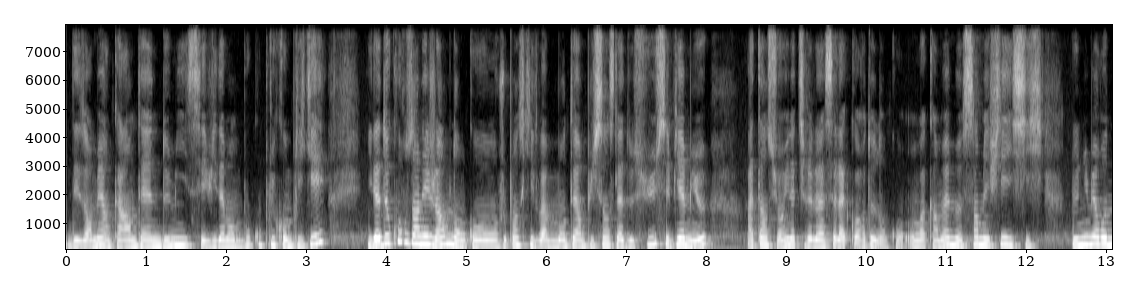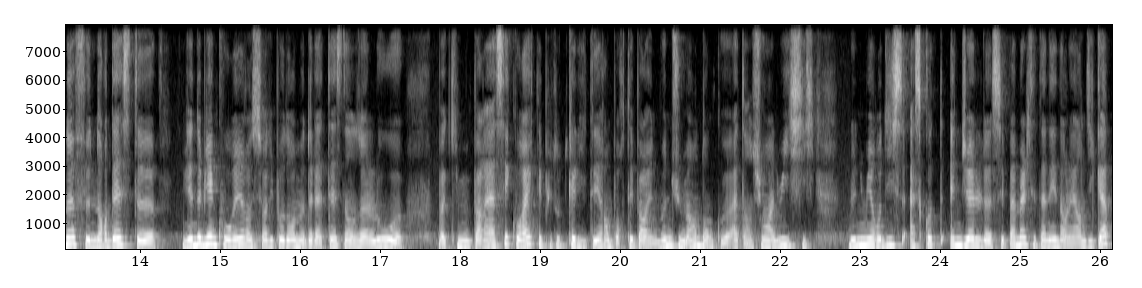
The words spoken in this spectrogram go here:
Désormais en 41 demi, c'est évidemment beaucoup plus compliqué. Il a deux courses dans les jambes, donc je pense qu'il va monter en puissance là-dessus, c'est bien mieux. Attention, il a tiré la selle à corde, donc on, va quand même s'en méfier ici. Le numéro 9, Nord-Est, euh, vient de bien courir sur l'hippodrome de la Teste dans un lot euh, bah, qui me paraît assez correct et plutôt de qualité, remporté par une bonne jument, donc euh, attention à lui ici. Le numéro 10, Ascot Angel, c'est pas mal cette année dans les handicaps.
